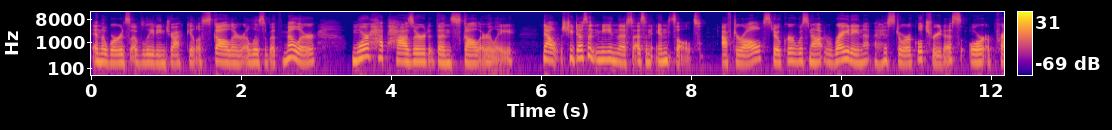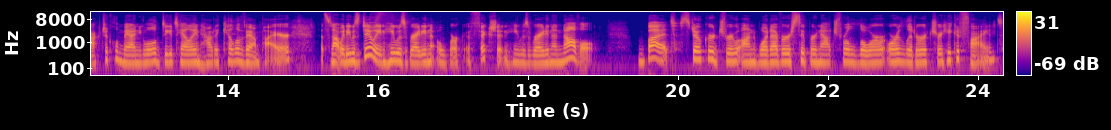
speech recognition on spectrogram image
in the words of leading Dracula scholar Elizabeth Miller, more haphazard than scholarly. Now, she doesn't mean this as an insult. After all, Stoker was not writing a historical treatise or a practical manual detailing how to kill a vampire. That's not what he was doing. He was writing a work of fiction, he was writing a novel. But Stoker drew on whatever supernatural lore or literature he could find,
